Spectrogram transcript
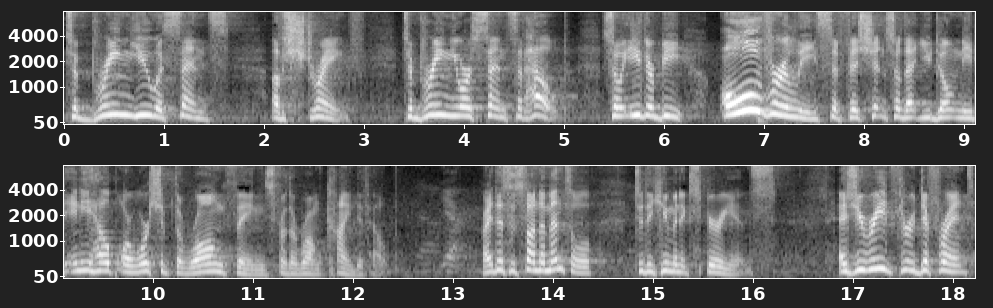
to bring you a sense of strength, to bring your sense of help. So either be overly sufficient so that you don't need any help or worship the wrong things for the wrong kind of help. Yeah. Right? This is fundamental to the human experience. As you read through different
